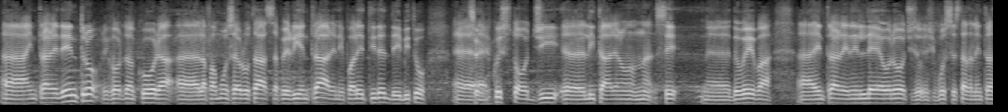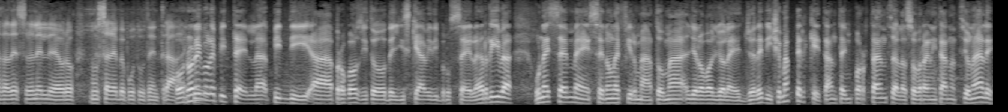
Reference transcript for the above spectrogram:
eh, a entrare dentro, ricordo ancora eh, la famosa Eurotassa per rientrare nei paletti del debito, eh, sì. quest'oggi l'Italia non, se eh, doveva eh, entrare nell'euro, ci, ci, fosse stata l'entrata adesso nell'euro, non sarebbe potuta entrare. Onorevole Quindi... Pittella, PD, a proposito degli schiavi di Bruxelles, arriva un sms, non è firmato, ma glielo voglio leggere, dice ma perché tanta importanza alla sovranità nazionale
